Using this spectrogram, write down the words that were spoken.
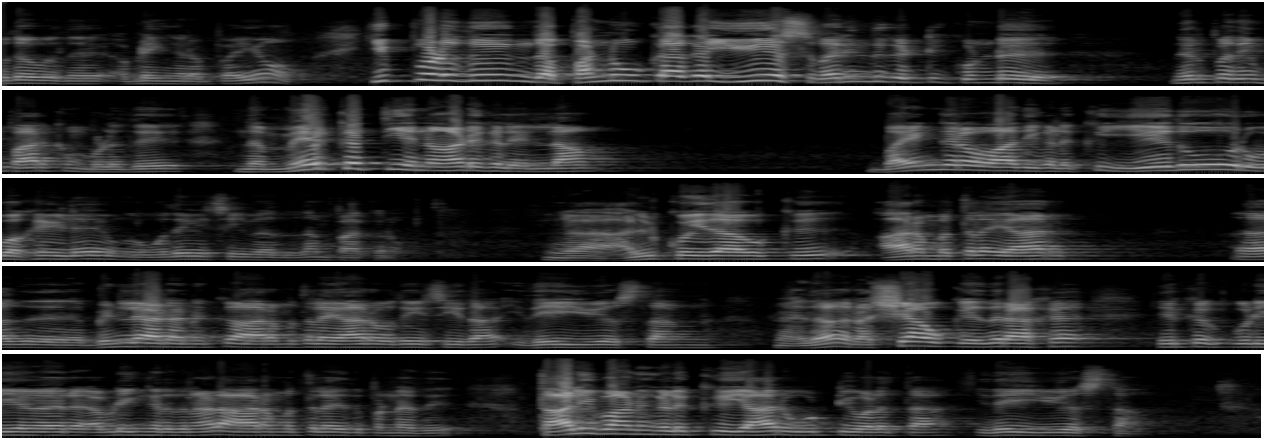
உதவுது அப்படிங்கிறப்பையும் இப்பொழுது இந்த பண்ணுவுக்காக யுஎஸ் வரிந்து கட்டி கொண்டு நிற்பதையும் பார்க்கும் பொழுது இந்த மேற்கத்திய நாடுகள் எல்லாம் பயங்கரவாதிகளுக்கு ஏதோ ஒரு வகையில் இவங்க உதவி செய்வதை தான் பார்க்குறோம். இங்கே அல் கொய்தாவுக்கு ஆரம்பத்தில் யார் அதாவது பின்லேடனுக்கு ஆரம்பத்தில் யார் உதவி செய்தா? இதே யூஎஸ் தான். ஏதாவது ரஷ்யாவுக்கு எதிராக இருக்கக்கூடியவர் அப்படிங்கிறதுனால ஆரம்பத்தில் இது பண்ணது. தாலிபானுங்களுக்கு யார் ஊட்டி வளர்த்தா? இதே யூஎஸ் தான்.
